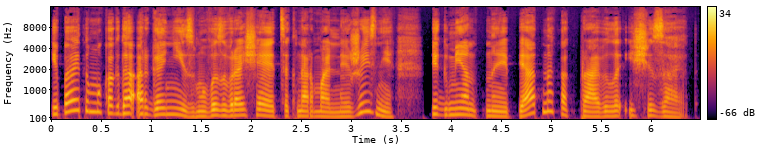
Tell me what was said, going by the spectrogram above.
и поэтому, когда организм возвращается к нормальной жизни, пигментные пятна, как правило, исчезают.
